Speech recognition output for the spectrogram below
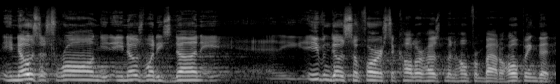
he knows it's wrong. He knows what he's done. Even goes so far as to call her husband home from battle, hoping that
